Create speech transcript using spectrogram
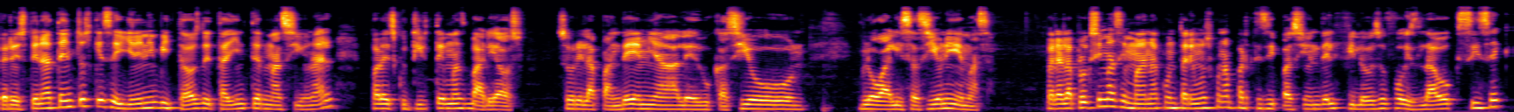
pero estén atentos que se vienen invitados de talla internacional para discutir temas variados sobre la pandemia, la educación, globalización y demás. Para la próxima semana contaremos con la participación del filósofo Slavoj Zizek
